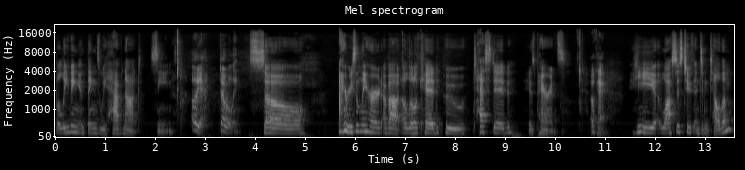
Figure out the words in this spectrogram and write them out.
believing in things we have not seen. Oh, yeah, totally. So I recently heard about a little kid who tested his parents. Okay. He lost his tooth and didn't tell them.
